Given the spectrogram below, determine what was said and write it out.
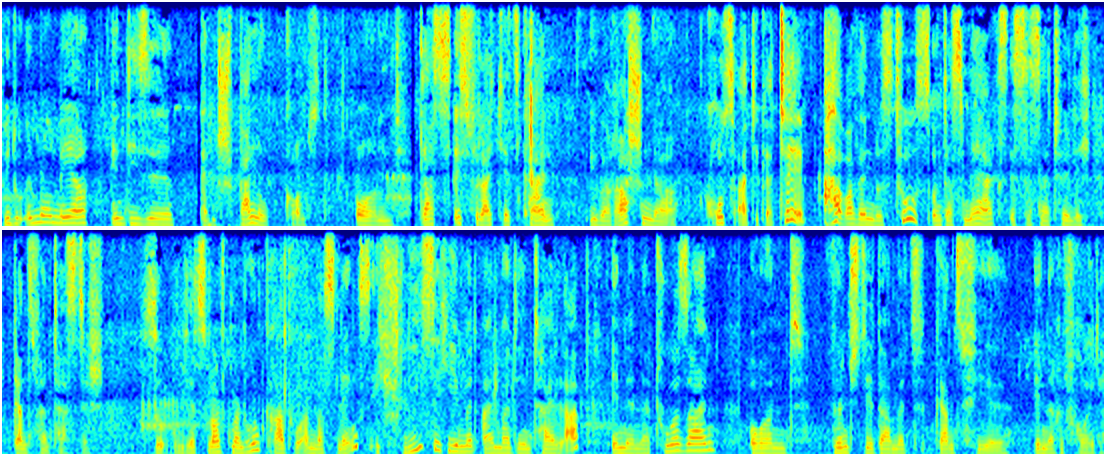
wie du immer mehr in diese Entspannung kommst. Und das ist vielleicht jetzt kein überraschender, großartiger Tipp, aber wenn du es tust und das merkst, ist das natürlich ganz fantastisch. So, und jetzt läuft mein Hund gerade woanders längs. Ich schließe hiermit einmal den Teil ab, in der Natur sein und wünsche dir damit ganz viel innere Freude.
